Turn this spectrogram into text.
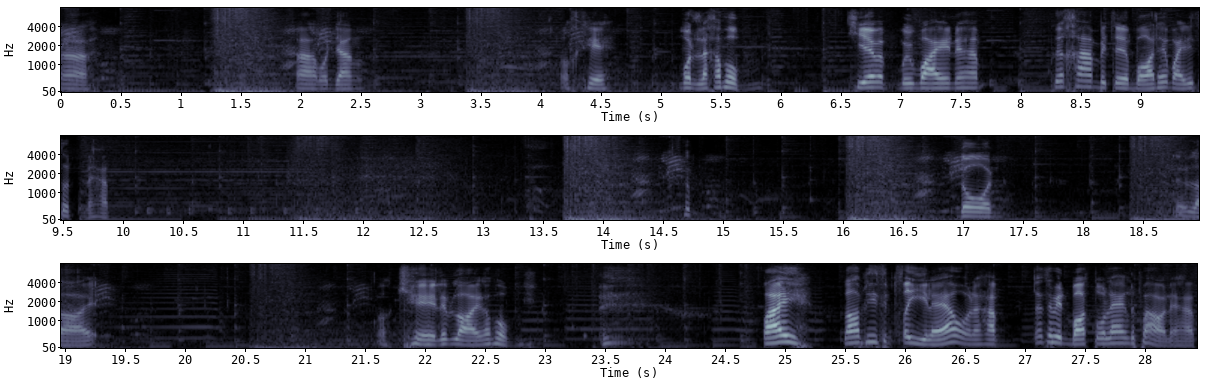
อ่า อ่า หมดยัง โอเค หมดแล้วครับผม เคลียร์แบบไวๆนะครับ เพื่อข้ามไปเจอบอสให้ไวที่สุดนะครับฮึบโดน เรียบร้อย โอเคเรียบร้อยครับผม ไปรอบที่ 14 แล้วนะครับ น่าจะเป็นบอสตัวแรกหรือเปล่านะครับ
